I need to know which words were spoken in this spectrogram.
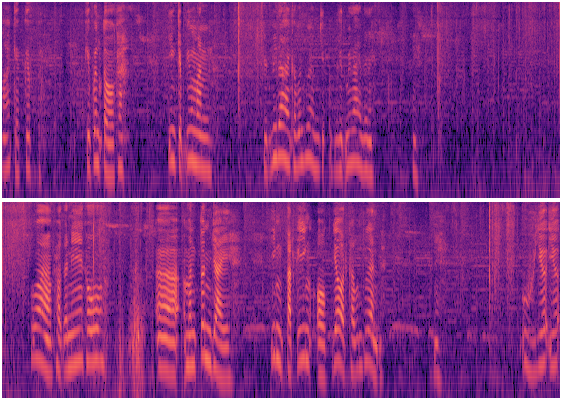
มาเก็บเก็บเก็บกันต่อค่ะ ยิ่งเก็บยิ่งมัน หยุดไม่ได้ค่ะเพื่อนๆหยุดหยุดไม่ได้เลยนี่ ราะว่าผักอันนี้เขาเอ่อมันต้นใหญ่ ยิ่งตัดก็ยิ่งออกยอดค่ะเพื่อนๆนี่อู้เยอะเยอะ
